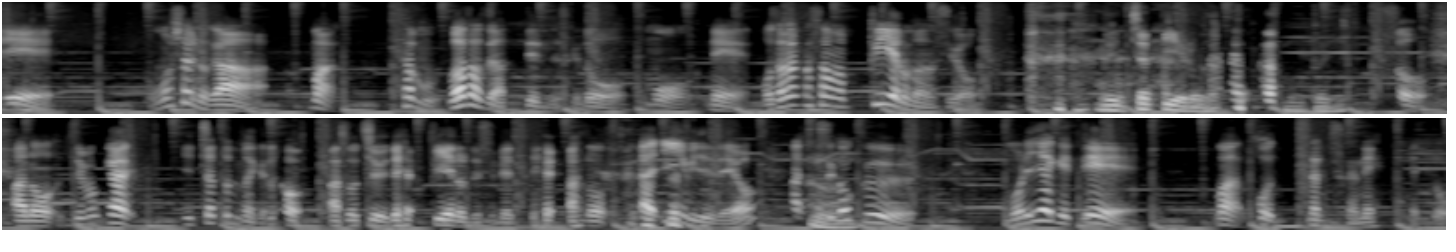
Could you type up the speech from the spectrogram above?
で、面白いのが、まあ、多分わざとやってるんですけど、もうね、小田中さんはピエロなんですよ。めっちゃピエロだ。本当に。そう、あの、自分が言っちゃったんだけど、あ途中でピエロですねって、あの、あいい意味でだよ。なんかすごく盛り上げて、まあ、こう、なんですかね、えっと、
